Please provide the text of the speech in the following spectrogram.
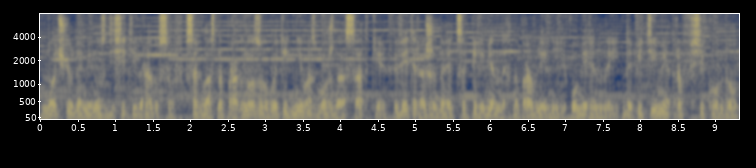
ночью до минус 10 градусов. Согласно прогнозу, в эти дни возможны осадки. Ветер ожидается переменных направлений, умеренный, до 5 метров в секунду.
